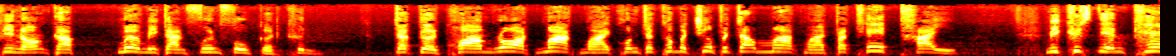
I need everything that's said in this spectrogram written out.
พี่น้องครับ เมื่อมีการฟื้นฟูเกิดขึ้น จะเกิดความรอดมากมาย คนจะเข้ามาเชื่อพระเจ้ามากมาย ประเทศไทย มีคริสเตียนแค่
